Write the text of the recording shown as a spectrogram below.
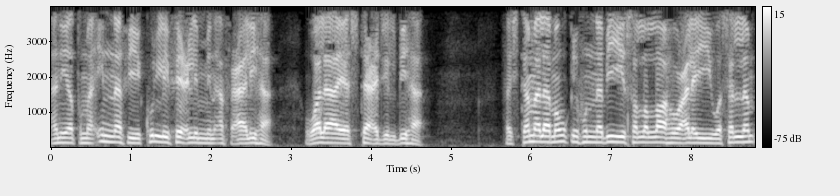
أن يطمئن في كل فعل من أفعالها ولا يستعجل بها. فاشتمل موقف النبي صلى الله عليه وسلم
